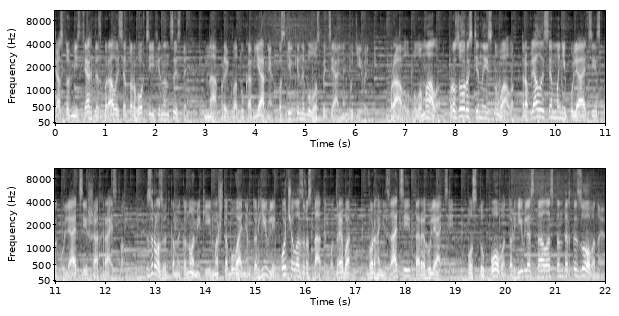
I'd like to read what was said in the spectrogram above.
часто в місцях, де збиралися торговці і фінансисти, наприклад, у кав'ярнях, оскільки не було спеціальних будівель. Правил було мало, прозорості не існувало, траплялися маніпуляції, спекуляції, шахрайство. З розвитком економіки і масштабуванням торгівлі почала зростати потреба в організації та регуляції. Поступово торгівля стала стандартизованою.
